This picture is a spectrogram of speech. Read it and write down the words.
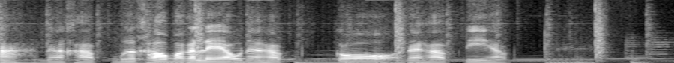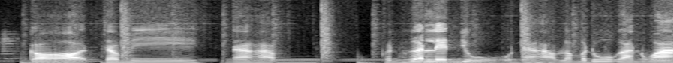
อะนะครับ เมื่อเข้ามากันแล้วนะครับ ก็นะครับนี่ครับ ก็จะมีนะครับ เพื่อนๆเล่นอยู่นะครับ เรามาดูกันว่า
